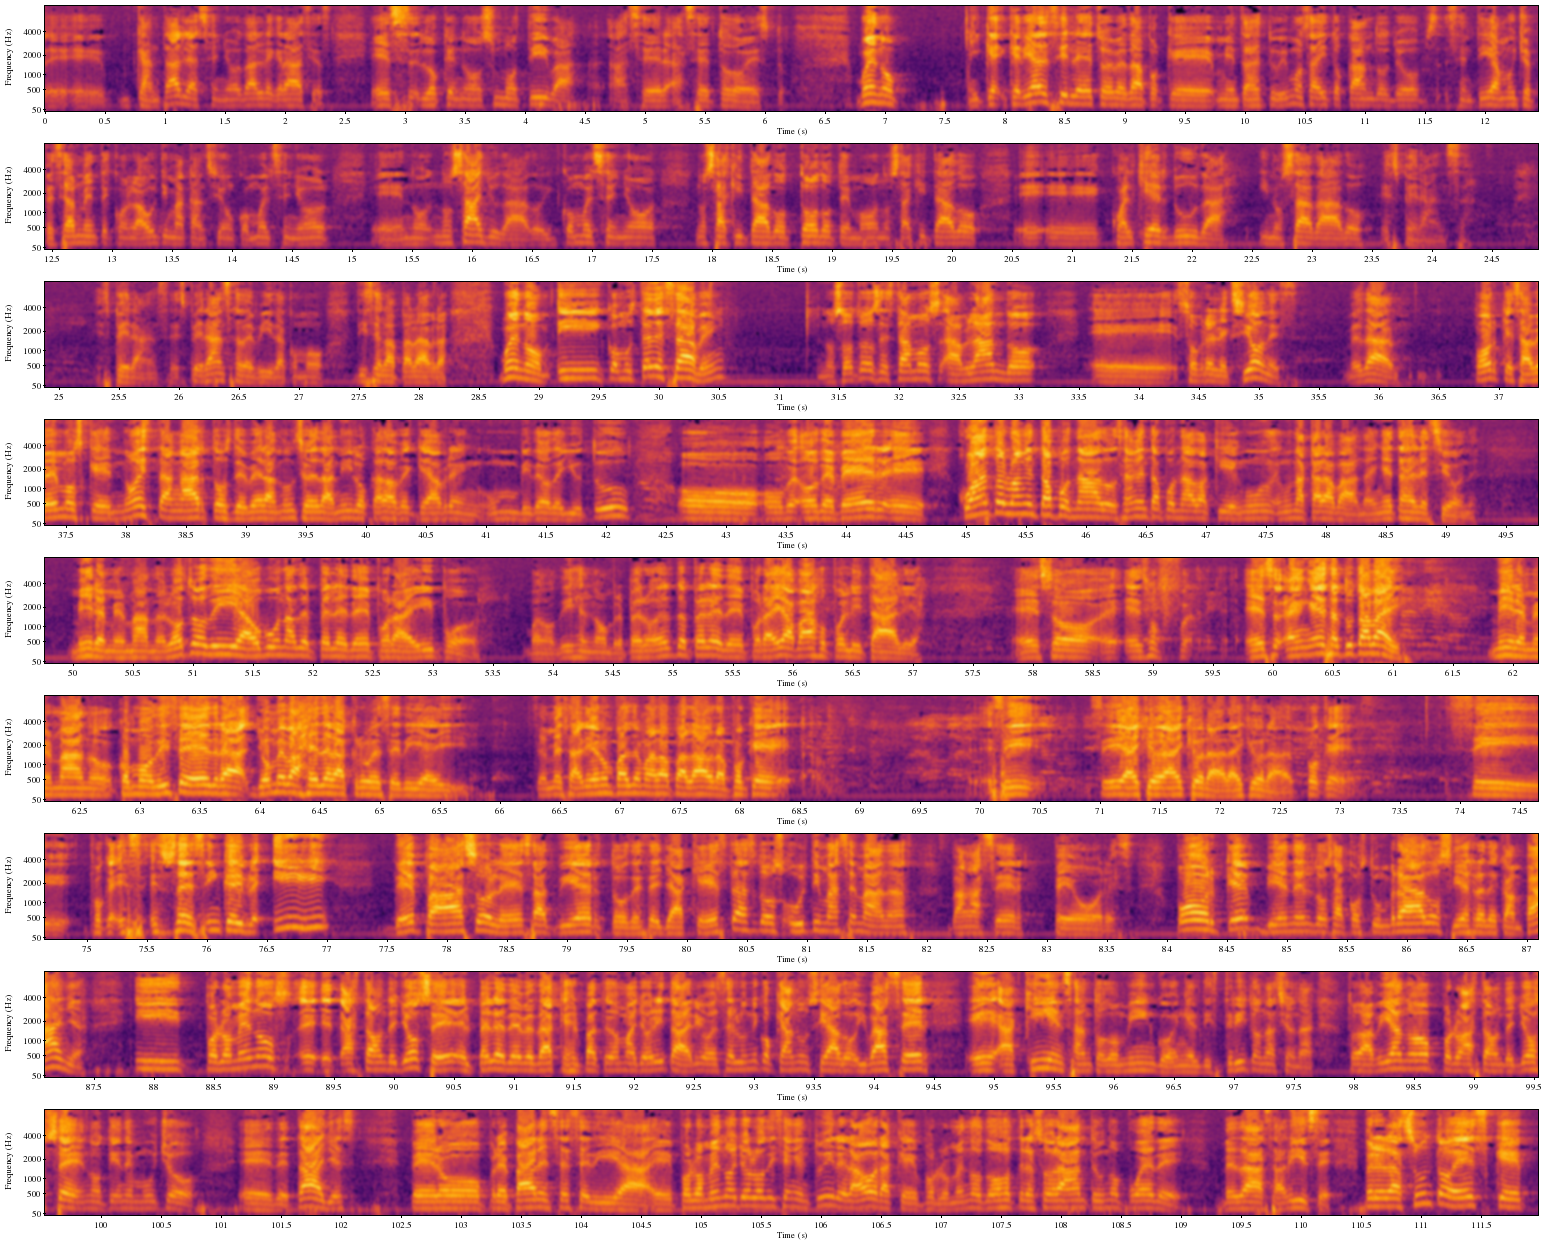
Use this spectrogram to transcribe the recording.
cantarle al Señor, darle gracias, es lo que nos motiva a hacer, hacer todo esto. Bueno, y que, quería decirle esto de verdad porque mientras estuvimos ahí tocando yo sentía mucho, especialmente con la última canción, cómo el Señor eh, no, nos ha ayudado y cómo el Señor nos ha quitado todo temor, nos ha quitado eh, eh, cualquier duda y nos ha dado esperanza. Esperanza, esperanza de vida, como dice la palabra. Bueno, y como ustedes saben, nosotros estamos hablando sobre elecciones, ¿verdad? Porque sabemos que no están hartos de ver anuncios de Danilo cada vez que abren un video de YouTube o, de ver eh, cuántos lo han entaponado, se han entaponado aquí en, un, en, una caravana en estas elecciones. Mire, mi hermano, el otro día hubo una del PLD por ahí, por, bueno, dije el nombre, pero es del PLD, por ahí abajo por la Italia. Eso, eh, eso, eso, en esa tú estabas ahí. Mire, mi hermano, como dice Edra, yo me bajé de la cruz ese día y se me salieron un par de malas palabras porque sí, sí, hay que, hay que orar, hay que orar, porque sí, porque es, es increíble. Y de paso les advierto desde ya que estas dos últimas semanas van a ser peores, porque vienen los acostumbrados cierre de campaña. Y por lo menos eh, hasta donde yo sé, el PLD, ¿verdad? Que es el partido mayoritario, es el único que ha anunciado y va a ser eh, aquí en Santo Domingo, en el Distrito Nacional. Todavía no, pero hasta donde yo sé, no tiene muchos eh, detalles, pero prepárense ese día. Eh, por lo menos yo lo dicen en Twitter ahora, que por lo menos dos o tres horas antes uno puede, ¿verdad?, salirse. Pero el asunto es que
